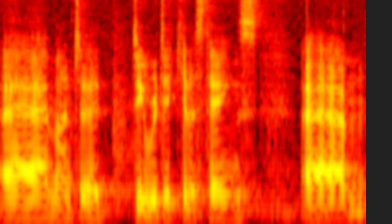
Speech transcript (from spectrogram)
um, and to do ridiculous things. Um,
